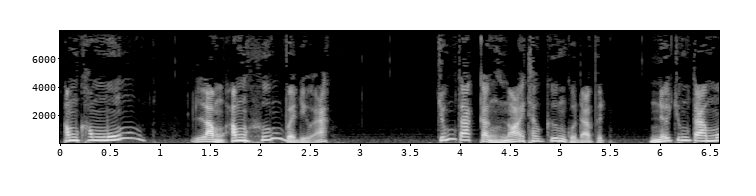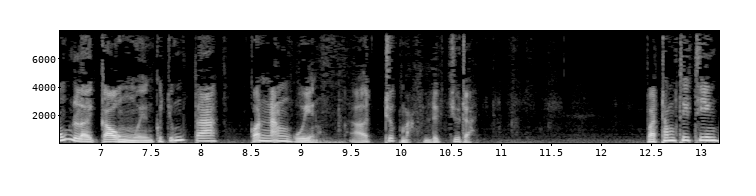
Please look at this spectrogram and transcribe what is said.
Ông không muốn lòng ông hướng về điều ác. Chúng ta cần nói theo gương của David, nếu chúng ta muốn lời cầu nguyện của chúng ta có năng quyền ở trước mặt Đức Chúa Trời. Và trong Thi Thiên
